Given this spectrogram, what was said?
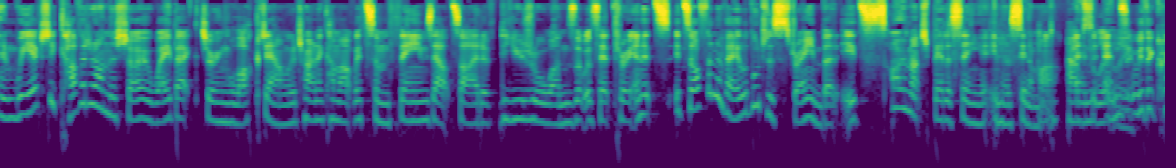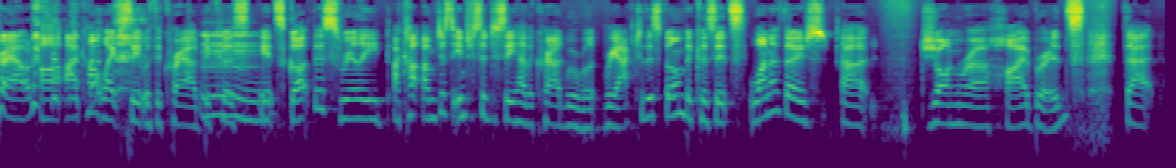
and we actually covered it on the show way back during lockdown. We were trying to come up with some themes outside of the usual ones that were set through, and it's it's often available to stream, but it's so much better seeing it in a cinema Absolutely. and, with a crowd. Uh, I can't wait to see it with the crowd because it's got this really. I can't, I'm just interested to see how the crowd will re- react to this film because it's one of those uh, genre hybrids that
